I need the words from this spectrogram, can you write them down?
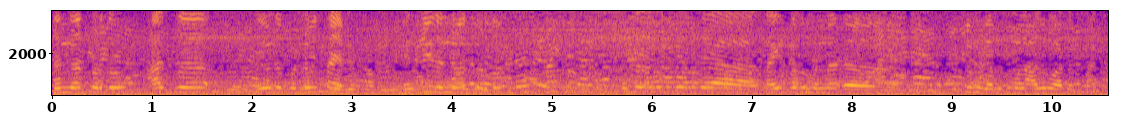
धन्यवाद करतो. आज देवेंद्र फडणवीस साहेब यांचेही धन्यवाद करतो. तसंच तुम्ही आमच्या ताईंचं पण म्हणणं विचारून घ्या. मी तुम्हाला अजून वाटत सांगतो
